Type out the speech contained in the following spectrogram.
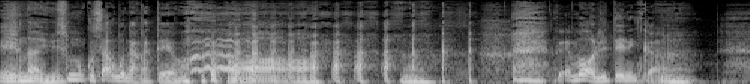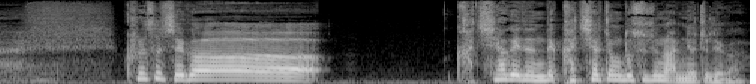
예, 신화위에? 술 먹고 싸고 나갔대요. 아, 아. 그래, 뭐 어릴 때니까. 그래서 제가 같이 하게 됐는데 같이 할 정도 수준은 아니었죠, 제가.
